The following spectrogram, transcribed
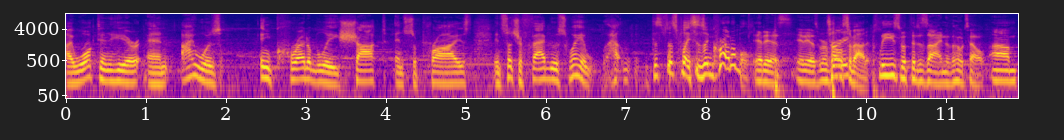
I walked in here and I was incredibly shocked and surprised in such a fabulous way. How, this, this place is incredible. It is, it is. We're Tell very us about it. pleased with the design of the hotel. Um,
